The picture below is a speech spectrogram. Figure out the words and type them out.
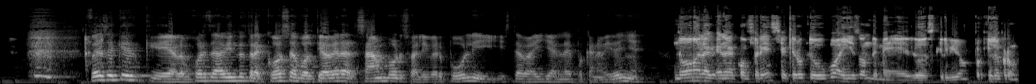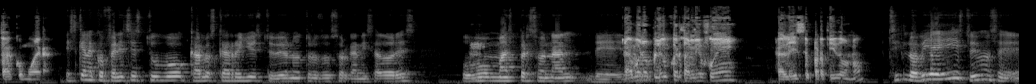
Puede ser que, que a lo mejor estaba viendo otra cosa, volteó a ver al Sambors o a Liverpool y, y estaba ahí ya en la época navideña. No, en la, en la conferencia creo que hubo, ahí es donde me lo describió, porque yo le preguntaba cómo era. Es que en la conferencia estuvo Carlos Carrillo y estuvieron otros dos organizadores. Hubo más personal de... Ah, bueno, Pleuker también fue a ese partido, ¿no? Sí, lo vi ahí, estuvimos eh,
